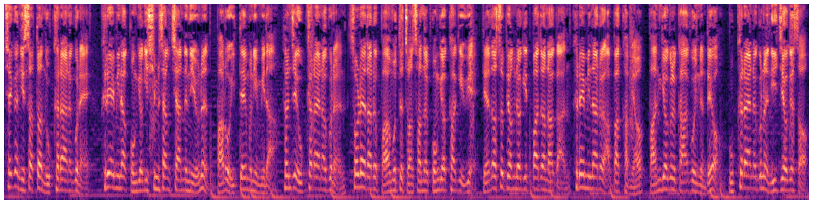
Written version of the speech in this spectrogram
최근 있었던 우크라이나군의 크레미나 공격이 심상치 않는 이유는 바로 이 때문입니다. 현재 우크라이나군은 솔레다르 바흐무트 전선을 공격하기 위해 대다수 병력이 빠져나간 크레미나를 압박하며 반격을 가 하고 있는데요. 우크라이나군은 이 지역에서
